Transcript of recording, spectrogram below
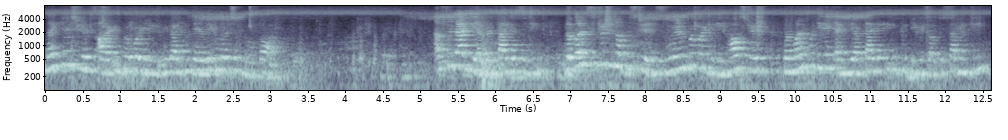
19 students are improper during regarding their regular school uniform. After that, we have the target city. The current situation of the students were during house dress were 148 and we have targeted into degrees up to 70.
